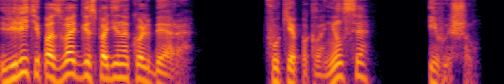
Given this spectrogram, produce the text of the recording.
Велите позвать господина Кольбера». Фуке поклонился и вышел.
